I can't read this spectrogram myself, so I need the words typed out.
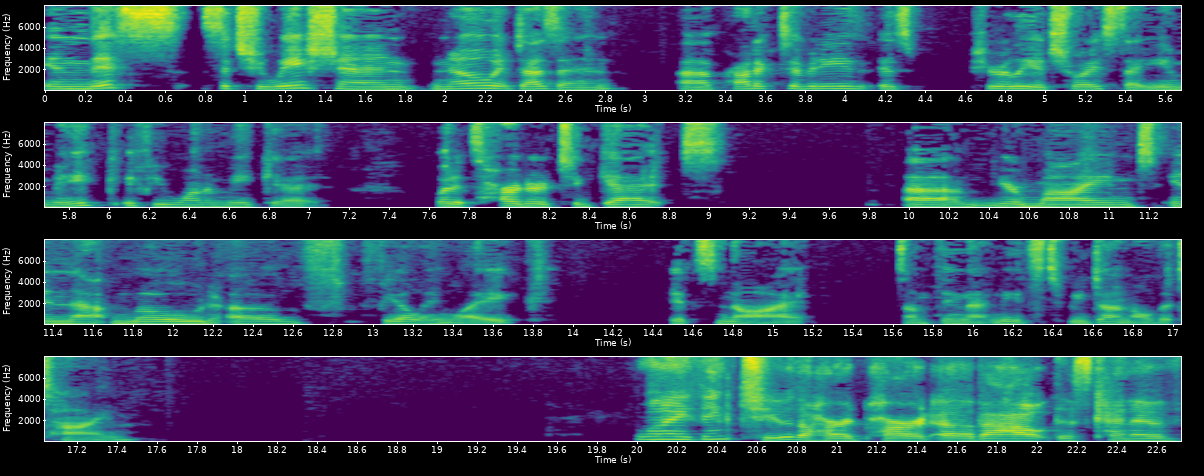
in this situation, no, it doesn't. Uh, productivity is purely a choice that you make if you want to make it, but it's harder to get um, your mind in that mode of feeling like it's not something that needs to be done all the time. Well, I think too, the hard part about this kind of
